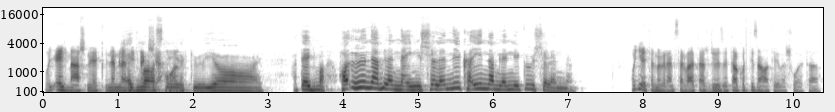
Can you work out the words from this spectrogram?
hogy egymás nélkül nem lennétek Egymás sehol. nélkül, jaj. Hát egyma, ha ő nem lenne, én se lennék, ha én nem lennék, ő se lenne. Hogy élted meg a rendszerváltás győző? Te akkor 16 éves voltál.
